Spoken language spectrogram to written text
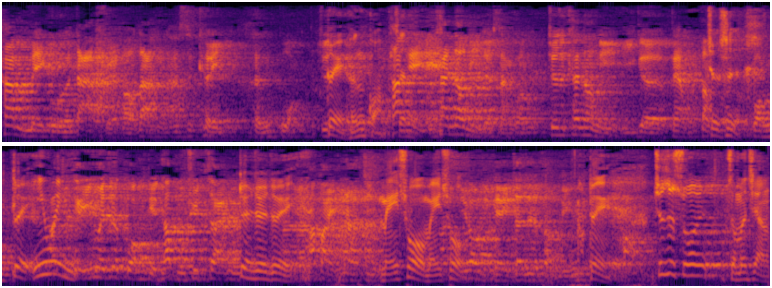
他美国的大学，好大学，它是可以很广，就是、对，很广，它可以看到你的闪光，就是看到你一个非常棒的光点，就是对，因为你可以因为这个光点，他不去在乎，对对对，他把你纳进，没错没错，希望你可以在这个领域，对，就是说怎么讲？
